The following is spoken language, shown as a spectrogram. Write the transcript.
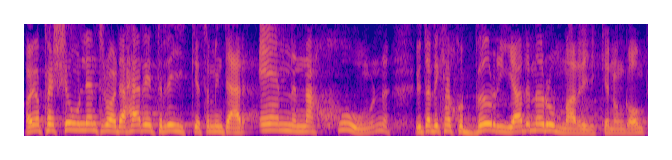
Och jag personligen tror att det här är ett rike som inte är en nation, utan det kanske började med romarriket någon gång,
